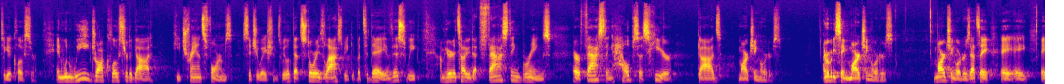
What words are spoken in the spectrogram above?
to get closer. And when we draw closer to God, he transforms situations. We looked at stories last week, but today, this week, I'm here to tell you that fasting brings, or fasting helps us hear God's marching orders. Everybody say marching orders marching orders. That's a, a, a,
